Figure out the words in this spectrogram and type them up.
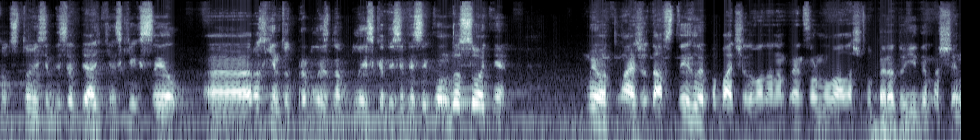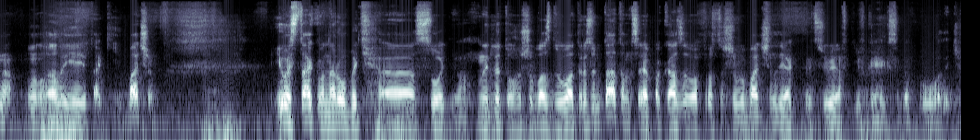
Тут 185 кінських сил. Е, Розгін тут приблизно близько 10 секунд до сотні. Ми от майже да, встигли, побачили, вона нам проінформувала, що попереду їде машина, ну, але я і так її бачив. І ось так вона робить е, сотню. Не для того, щоб вас здивувати результатом, це я показував, просто щоб ви бачили, як працює автівка, як себе поводить.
